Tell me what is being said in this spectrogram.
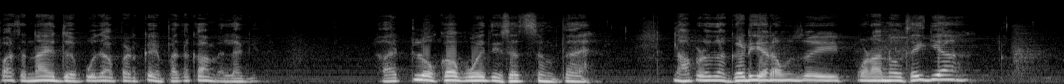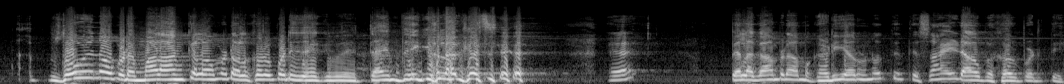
પાછા નાહી ધોઈ પૂજા પાઠ કંઈ પાછા કામે લાગી આટલો કપ હોય તે સત્સંગ થાય. ને આપણે તો ઘડિયાળ જોઈ પોણા નવ થઈ ગયા. જોવું ન પડે, માળા અંકેલવા માટે ખબર પડી જાય કે ટાઈમ થઈ ગયો લાગે છે. હે? પેલા ગામડામાં ઘડિયાળું નહોતી તે સાઈડ આવ ખબર પડતી.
